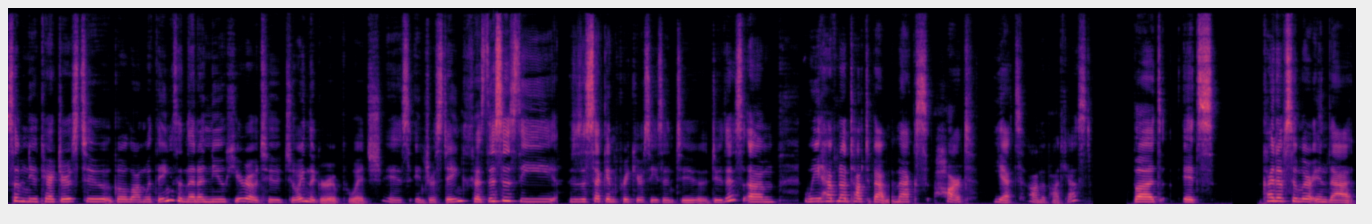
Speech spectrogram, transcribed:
some new characters to go along with things and then a new hero to join the group which is interesting because this is the this is the second precure season to do this. Um we have not talked about max heart yet on the podcast but it's kind of similar in that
